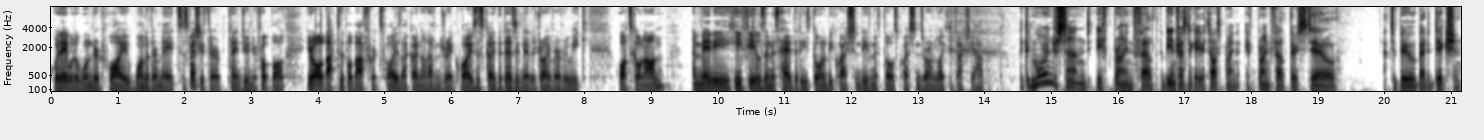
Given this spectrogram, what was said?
where they would have wondered why one of their mates, especially if they're playing junior football, you're all back to the pub afterwards. Why is that guy not having a drink? Why is this guy the designated driver every week? What's going on? And maybe he feels in his head that he's going to be questioned, even if those questions are unlikely to actually happen. I could more understand if Brian felt, it'd be interesting to get your thoughts, Brian, if Brian felt there's still a taboo about addiction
